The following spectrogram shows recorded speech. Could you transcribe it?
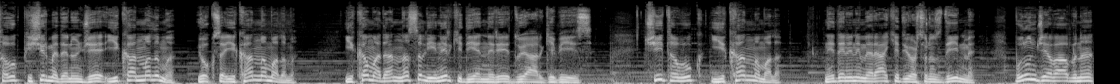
Tavuk pişirmeden önce yıkanmalı mı yoksa yıkanmamalı mı? Yıkamadan nasıl yenir ki diyenleri duyar gibiyiz. Çiğ tavuk yıkanmamalı. Nedenini merak ediyorsunuz değil mi? Bunun cevabını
